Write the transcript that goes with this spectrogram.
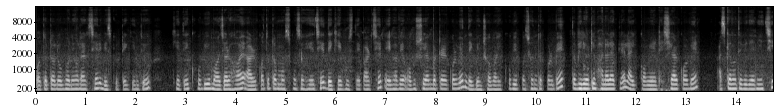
কতটা লোভনীয় লাগছে। আর বিস্কুটটা কিন্তু খেতে খুবই মজার হয় আর কতটা মুসমুসে হয়েছে দেখে বুঝতে পারছেন। এভাবে অবশ্যই একবার ট্রাই করবেন, দেখবেন সবাই খুবই পছন্দ করবে। তো ভিডিওটি ভালো লাগলে লাইক কমেন্ট শেয়ার করবেন। আজকের মতো বিদায় নিচ্ছি।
